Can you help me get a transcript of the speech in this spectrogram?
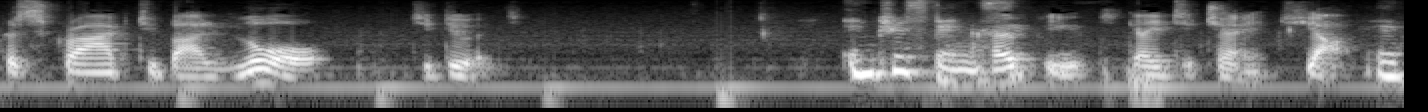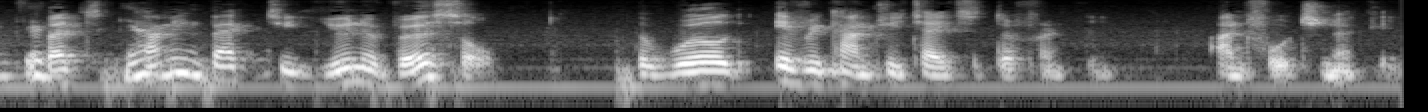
prescribed to by law to do it. Interesting. Hopefully, it's going to change. Yeah. It, it, but yeah. coming back to universal, the world, every country takes it differently, unfortunately.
